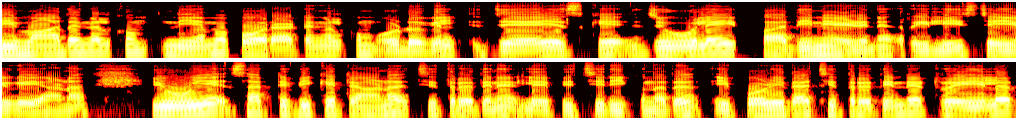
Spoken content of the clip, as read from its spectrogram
വിവാദങ്ങൾക്കും നിയമ പോരാട്ടങ്ങൾക്കും ഒടുവിൽ ജെ എസ് കെ ജൂലൈ പതിനേഴിന് റിലീസ് ചെയ്യുകയാണ്. യു എ സർട്ടിഫിക്കറ്റ് ആണ് ചിത്രത്തിന് ലഭിച്ചിരിക്കുന്നത്. ഇപ്പോഴിതാ ചിത്രത്തിന്റെ ട്രെയിലർ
